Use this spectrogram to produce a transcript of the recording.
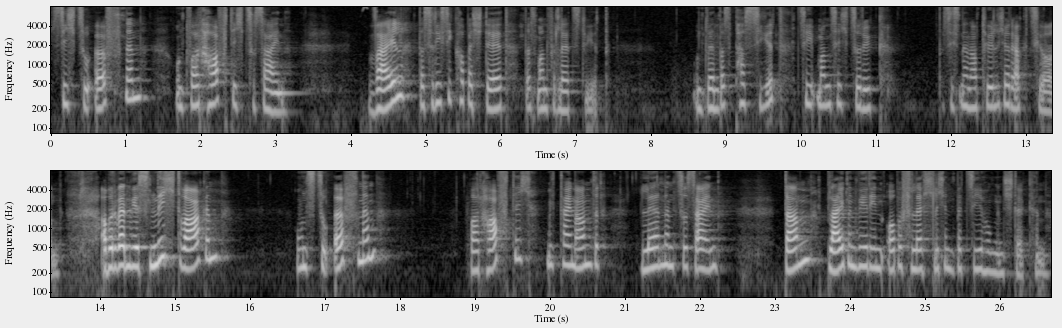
sich zu öffnen und wahrhaftig zu sein, weil das Risiko besteht, dass man verletzt wird. Und wenn das passiert, zieht man sich zurück. Das ist eine natürliche Reaktion. Aber wenn wir es nicht wagen, uns zu öffnen, wahrhaftig miteinander lernen zu sein, dann bleiben wir in oberflächlichen Beziehungen stecken.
